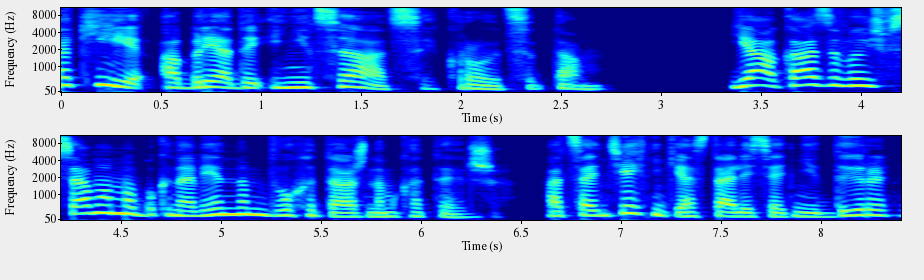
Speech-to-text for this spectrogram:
Какие обряды инициации кроются там? Я оказываюсь в самом обыкновенном двухэтажном коттедже. От сантехники остались одни дыры,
